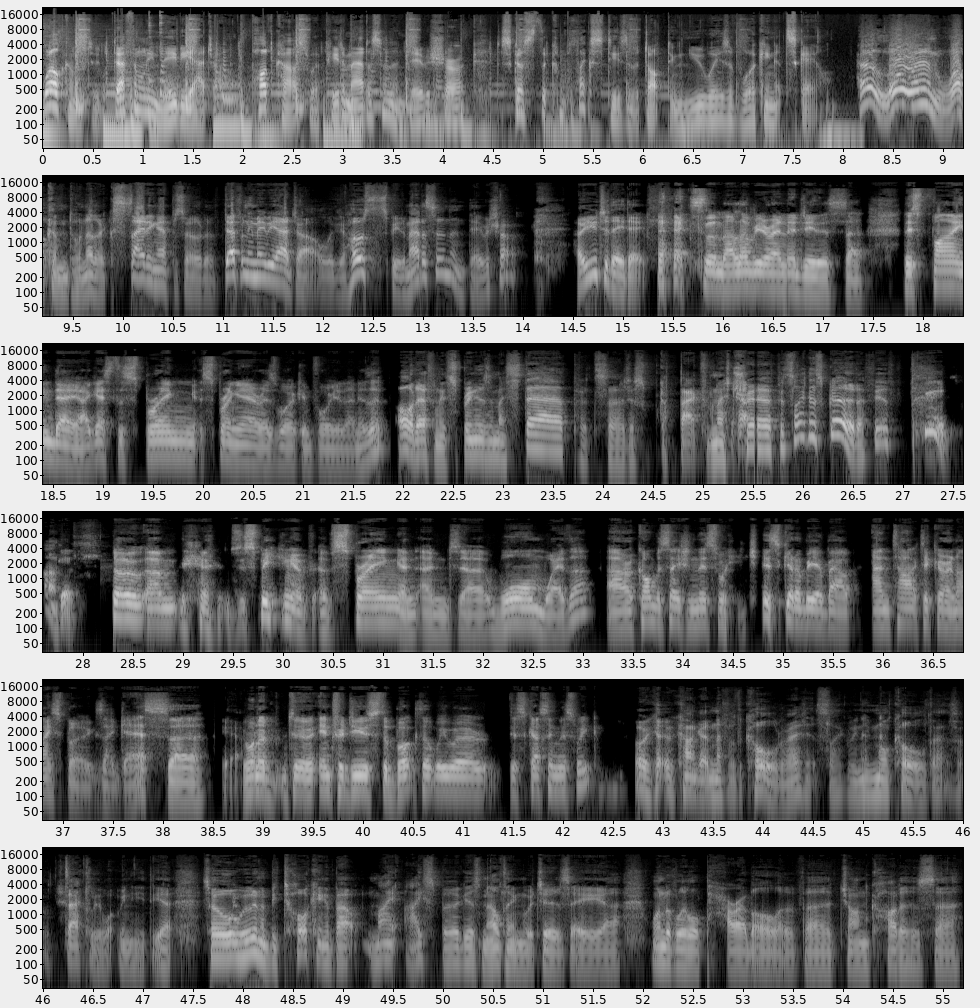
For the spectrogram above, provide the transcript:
Welcome to Definitely Maybe Agile, the podcast where Peter Maddison and David Sharrock discuss the complexities of adopting new ways of working at scale. Hello and welcome to another exciting episode of Definitely Maybe Agile with your hosts Peter Maddison and David Sharrock. How are you today, Dave? Excellent. I love your energy this uh, this fine day. I guess the spring spring air is working for you then, is it? Oh, definitely. Spring is in my step. It's uh, just got back from a nice trip. It's like it's good. I feel good. Good. So, um, speaking of, of spring and and uh, warm weather, our conversation this week is going to be about Antarctica and icebergs. I guess. Uh, yeah. You want to, to introduce the book that we were discussing this week? Oh, we can't get enough of the cold, right? It's like we need more cold. That's exactly what we need. Yeah. So we're going to be talking about "My Iceberg Is Melting," which is a uh, wonderful little parable of uh, John Kotter's uh,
